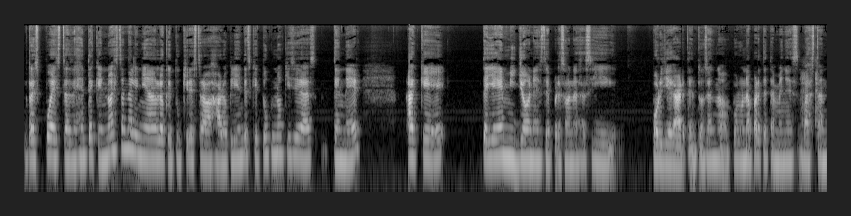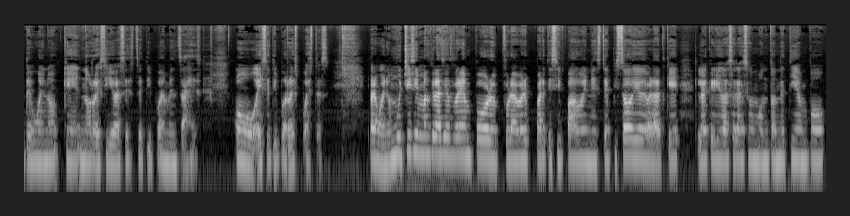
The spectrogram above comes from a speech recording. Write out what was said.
respuestas de gente que no están alineada a lo que tú quieres trabajar o clientes que tú no quisieras tener a que te lleguen millones de personas así por llegarte. Entonces, no, por una parte también es bastante bueno que no recibas este tipo de mensajes o ese tipo de respuestas. Pero bueno, muchísimas gracias, Bren, por, por haber participado en este episodio. De verdad que lo he querido hacer hace un montón de tiempo.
